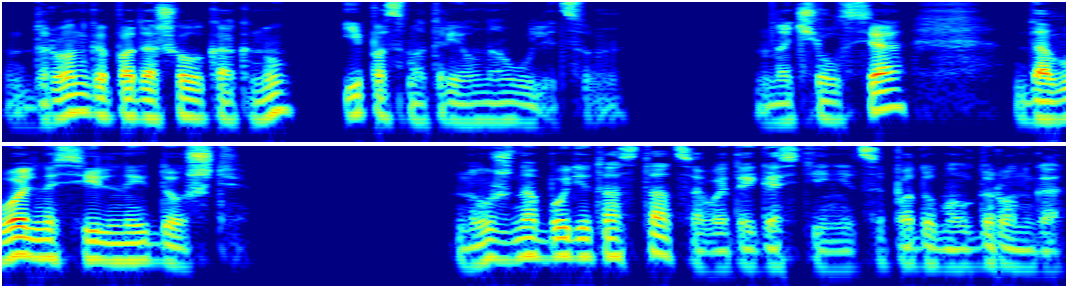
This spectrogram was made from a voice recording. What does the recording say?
Дронго подошел к окну и посмотрел на улицу. Начался довольно сильный дождь. «Нужно будет остаться в этой гостинице», — подумал Дронго,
